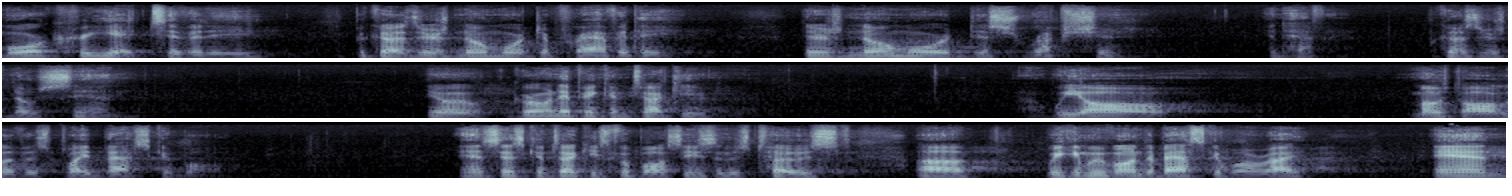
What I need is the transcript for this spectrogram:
more creativity because there's no more depravity. There's no more disruption in heaven because there's no sin. You know, growing up in Kentucky, we all, most all of us, play basketball. And since Kentucky's football season is toast, uh, we can move on to basketball, right? And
